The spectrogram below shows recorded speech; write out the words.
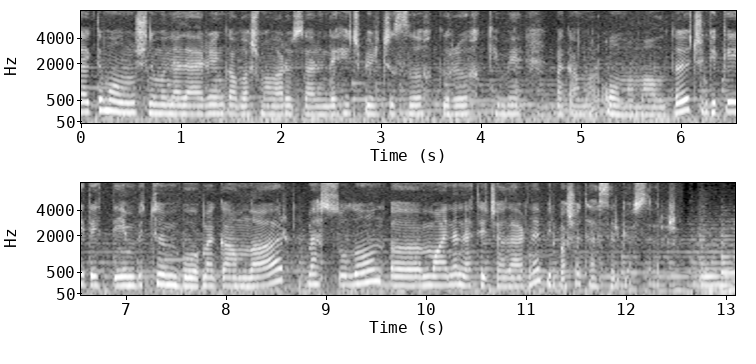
Təqdim olunmuş nümunələrin qablaşmaları üzərində heç bir cızıq, qırıq kimi məqamlar olmamalıdır. Çünki qeyd etdiyim bütün bu məqamlar məhsulun ə, müayinə nəticələrinə birbaşa təsir göstərir.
